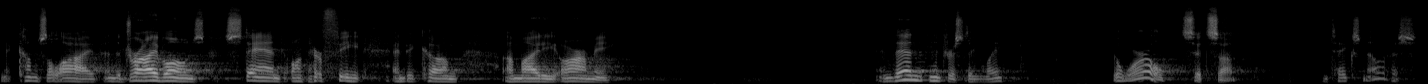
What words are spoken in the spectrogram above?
and it comes alive, and the dry bones stand on their feet and become a mighty army. And then, interestingly, the world sits up and takes notice.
